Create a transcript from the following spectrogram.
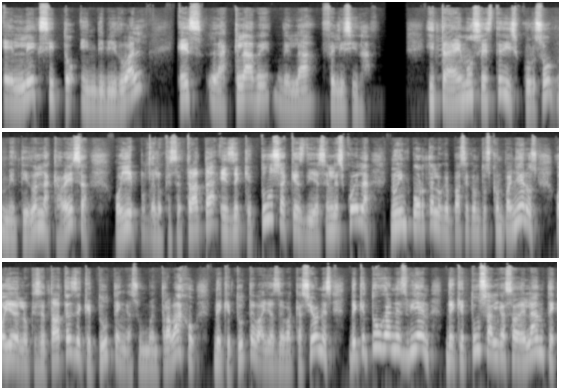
el éxito individual es la clave de la felicidad y traemos este discurso metido en la cabeza. Oye, pues de lo que se trata es de que tú saques 10 en la escuela, no importa lo que pase con tus compañeros. Oye, de lo que se trata es de que tú tengas un buen trabajo, de que tú te vayas de vacaciones, de que tú ganes bien, de que tú salgas adelante,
